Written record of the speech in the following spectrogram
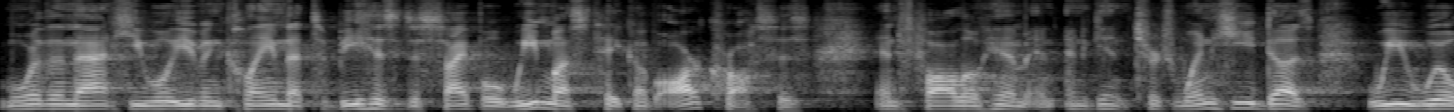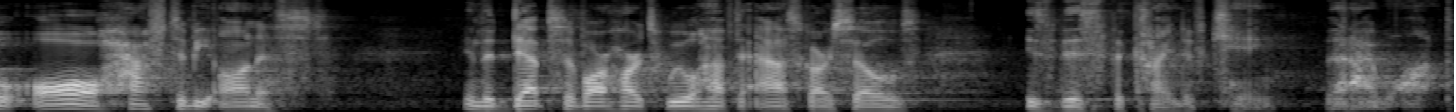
More than that, he will even claim that to be his disciple, we must take up our crosses and follow him. And, and, again, church, when he does, we will all have to be honest. In the depths of our hearts, we will have to ask ourselves is this the kind of king that I want?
